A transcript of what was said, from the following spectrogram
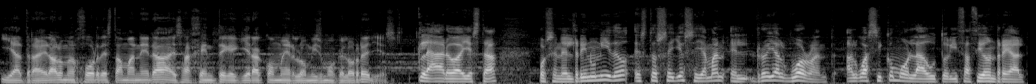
Y atraer a lo mejor de esta manera a esa gente que quiera comer lo mismo que los reyes. Claro, ahí está. Pues en el Reino Unido estos sellos se llaman el Royal Warrant, algo así como la autorización real,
